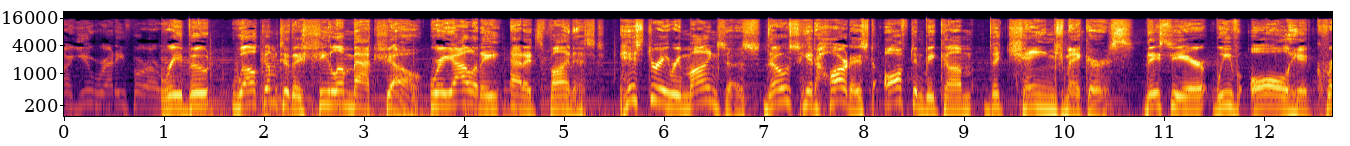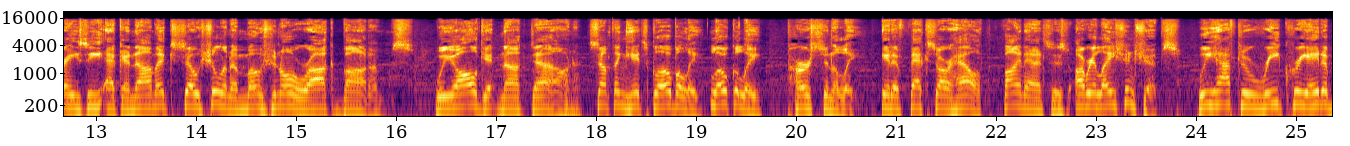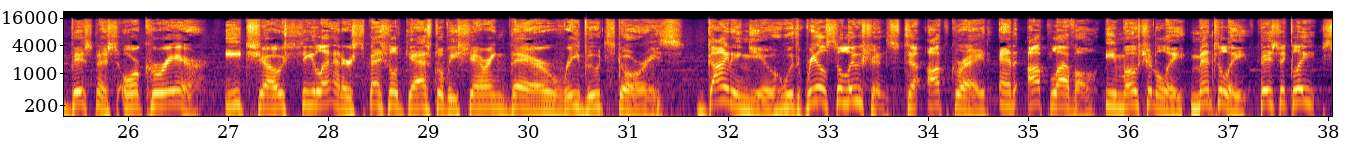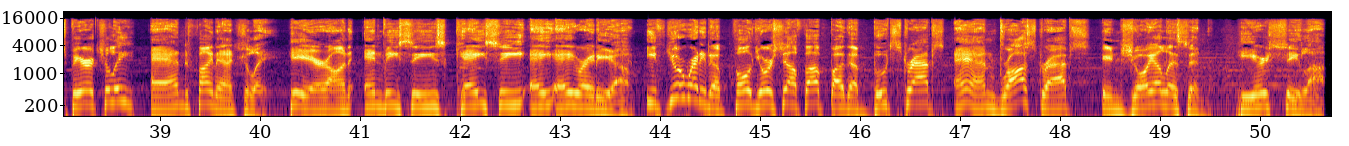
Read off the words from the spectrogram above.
Are you ready for a reboot? Welcome to the Sheila Mac Show, reality at its finest. History reminds us those hit hardest often become the change makers. This year, we've all hit crazy economic, social, and emotional rock bottoms. We all get knocked down. Something hits globally, locally, personally. It affects our health, finances, our relationships. We have to recreate a business or career. Each show, Sheila and her special guest will be sharing their reboot stories, guiding you with real solutions to upgrade and uplevel emotionally, mentally, physically, spiritually, and financially. Here on NBC's KCAA Radio. If you're ready to pull yourself up by the bootstraps and bra straps, enjoy a listen. Here's Sheila.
